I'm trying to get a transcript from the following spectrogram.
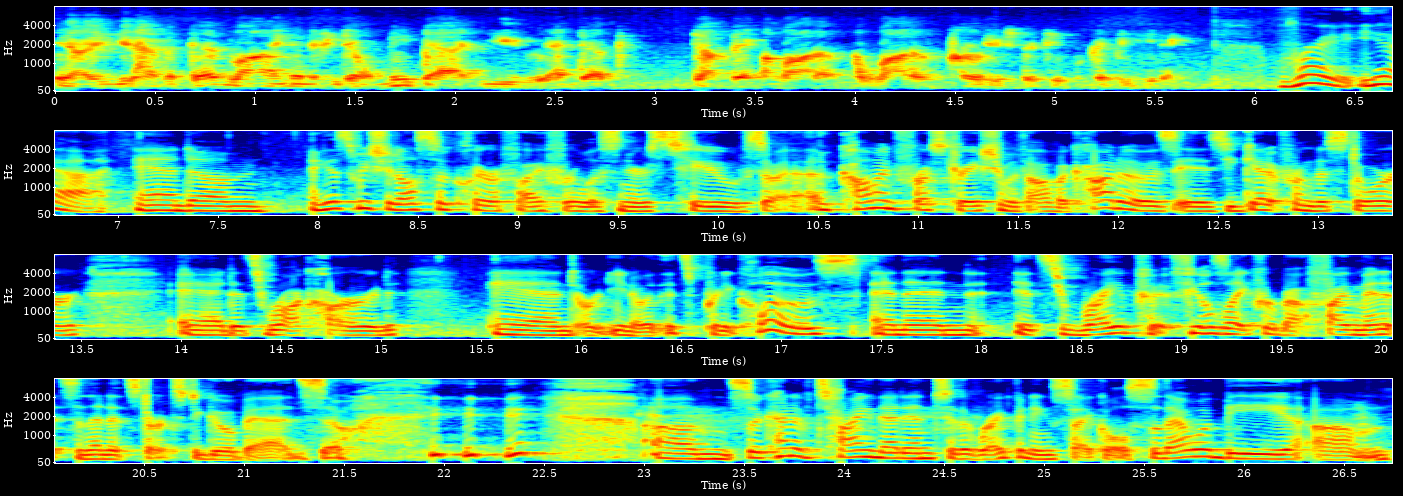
you know, you have a deadline, and if you don't meet that, you end up dumping a lot of a lot of produce that people could be eating. Right, yeah. And um, I guess we should also clarify for listeners too. So, a common frustration with avocados is you get it from the store and it's rock hard and, or, you know, it's pretty close and then it's ripe, it feels like for about five minutes and then it starts to go bad. So, um, so kind of tying that into the ripening cycle. So, that would be um,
